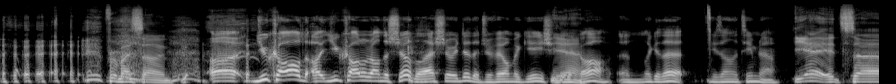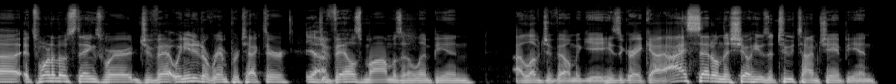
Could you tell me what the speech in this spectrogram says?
For my son. Uh, you called. Uh, you called it on the show. The last show we did, that JaVale McGee. She did Yeah. a call, and look at that. He's on the team now. Yeah, it's uh, it's one of those things where JaVale. We needed a rim protector. Yeah. JaVale's mom was an Olympian. I love JaVale McGee. He's a great guy. I said on the show he was a two-time champion,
